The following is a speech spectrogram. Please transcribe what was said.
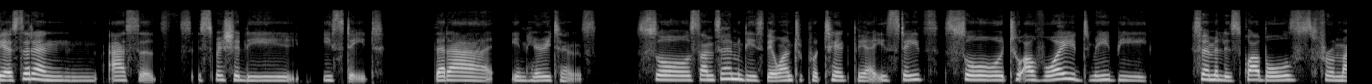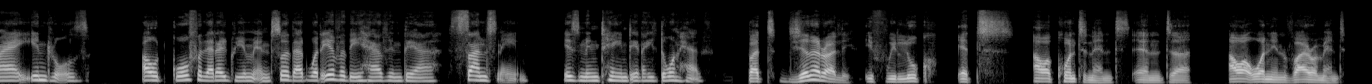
there are certain assets, especially estate, that are inheritance. So some families they want to protect their estates. So to avoid maybe family squabbles from my in-laws, I would go for that agreement so that whatever they have in their son's name is maintained and I don't have. But generally, if we look at our continent and uh, our own environment,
